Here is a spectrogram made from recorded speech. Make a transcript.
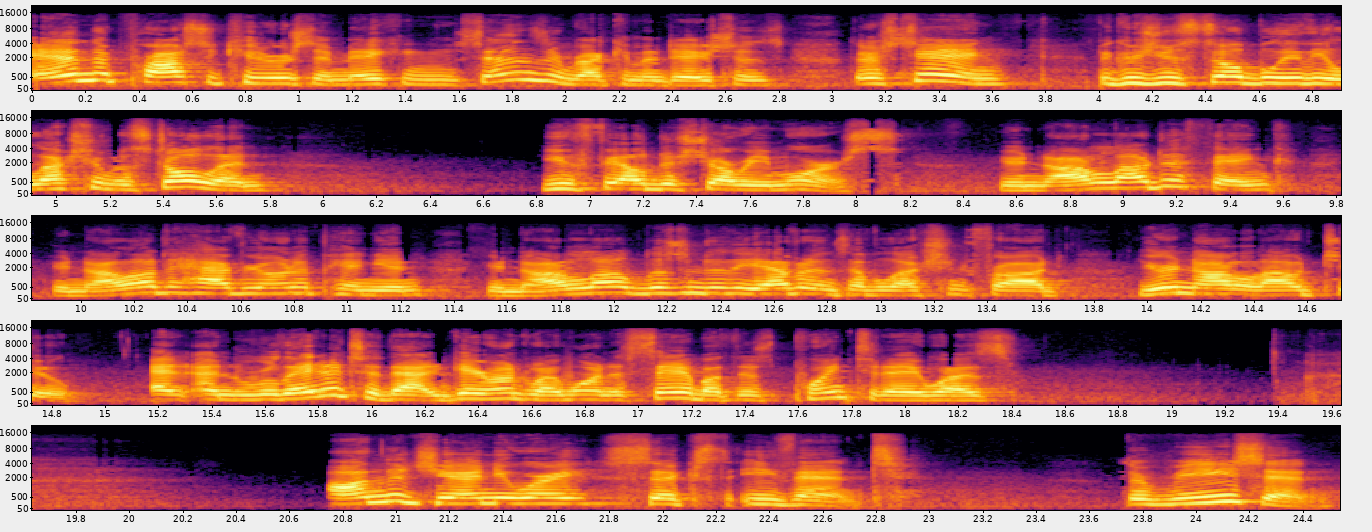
and the prosecutors in making sentencing recommendations, they're saying, because you still believe the election was stolen, you failed to show remorse. You're not allowed to think, you're not allowed to have your own opinion, you're not allowed to listen to the evidence of election fraud, you're not allowed to. And, and related to that, and getting around to what I want to say about this point today was, on the January 6th event, the reason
